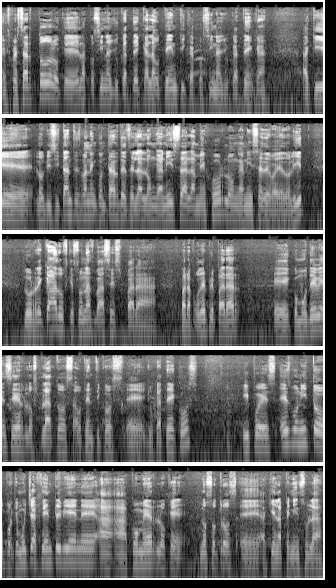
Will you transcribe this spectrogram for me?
expresar todo lo que es la cocina yucateca, la auténtica cocina yucateca. Aquí eh, los visitantes van a encontrar desde la longaniza, la mejor longaniza de Valladolid, los recados que son las bases para, para poder preparar eh, como deben ser los platos auténticos yucatecos. Y pues es bonito porque mucha gente viene a, comer lo que nosotros eh, aquí en la península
